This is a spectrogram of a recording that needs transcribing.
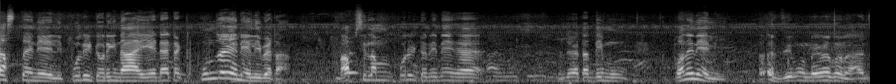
রাস্তায় নিয়ে এলি পুরি টুরি নাই এটা একটা কোন জায়গায় নিয়ে এলি বেটা? ভাবছিলাম পুরি টুরি দেখে যে এটা দিমু কোনে নিয়ে এলি? জীবন হয়ে না আজ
